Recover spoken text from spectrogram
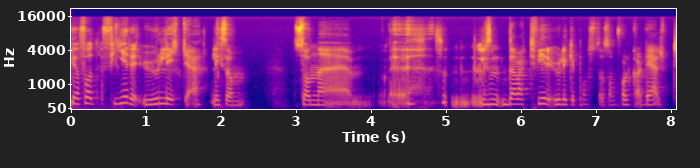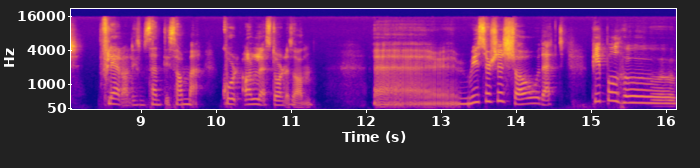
vi har fått fire ulike liksom sånne uh, liksom, Det har vært fire ulike poster som folk har delt. Flere har liksom sendt de samme, hvor alle står det sånn eh, Researchers show that people who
